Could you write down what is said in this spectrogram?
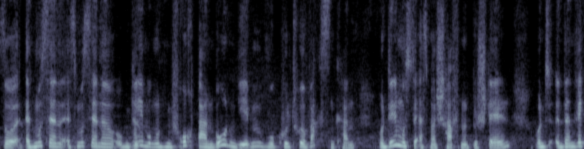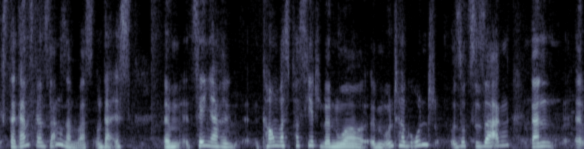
So, es muss ja, es muss ja eine Umgebung ja. und einen fruchtbaren Boden geben, wo Kultur wachsen kann. Und den musst du erstmal schaffen und bestellen. Und äh, dann wächst da ganz, ganz langsam was. Und da ist ähm, zehn Jahre kaum was passiert oder nur im Untergrund sozusagen. Dann äh,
